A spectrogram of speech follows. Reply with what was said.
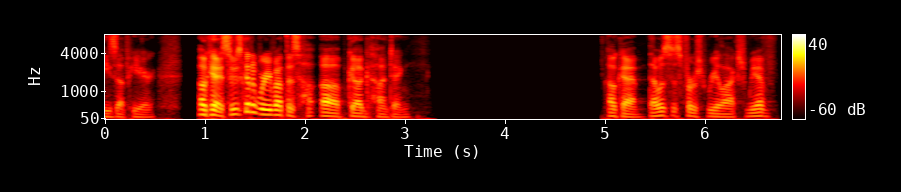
he's up here. Okay, so he's got to worry about this uh, Gug hunting. Okay, that was his first real action. We have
